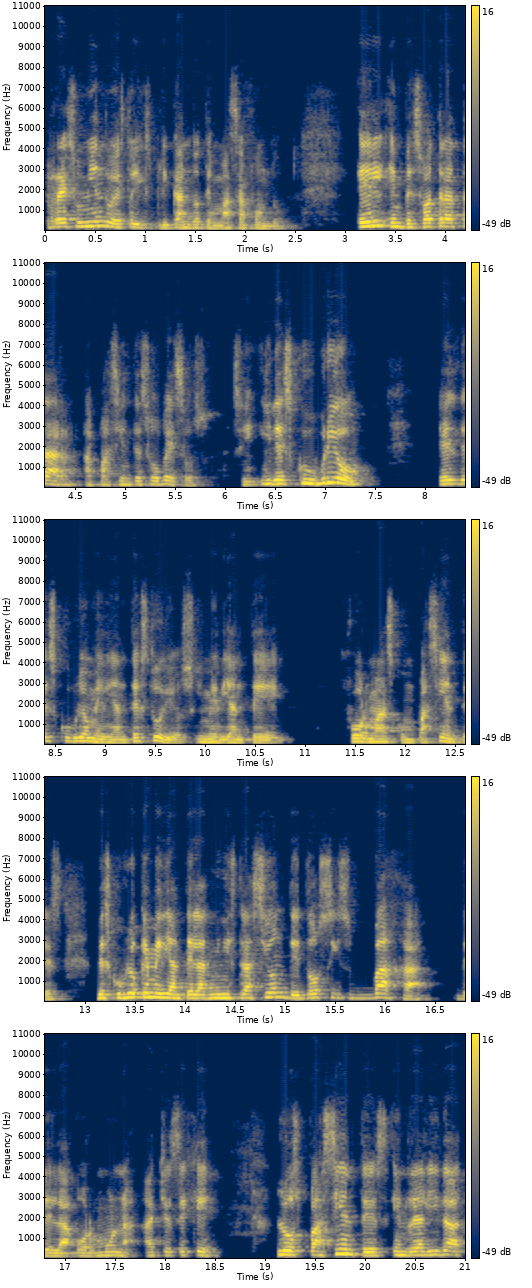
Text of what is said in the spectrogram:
Resumiendo esto y explicándote más a fondo, él empezó a tratar a pacientes obesos, ¿sí? Y descubrió, él descubrió mediante estudios y mediante formas con pacientes, descubrió que mediante la administración de dosis baja de la hormona HCG, los pacientes en realidad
